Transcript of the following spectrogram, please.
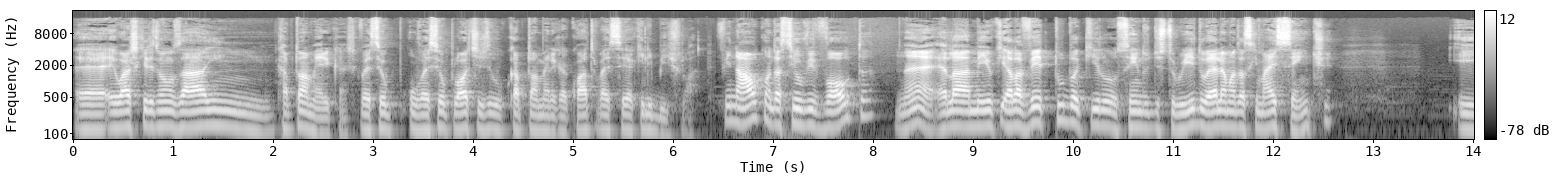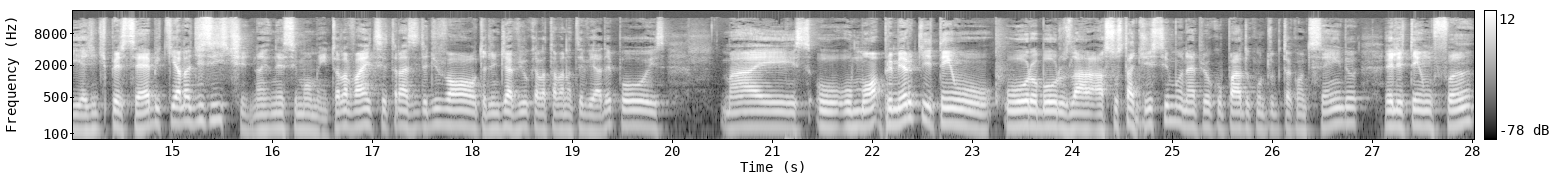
é, eu acho que eles vão usar em Capitão América. Acho que vai ser o, vai ser o plot do Capitão América 4, vai ser aquele bicho lá. Final, quando a Sylvie volta, né? Ela meio que ela vê tudo aquilo sendo destruído, ela é uma das que mais sente. E a gente percebe que ela desiste né, nesse momento. Ela vai ser trazida de volta. A gente já viu que ela estava na TVA depois. Mas o, o, primeiro que tem o, o Ouroboros lá assustadíssimo, né? Preocupado com tudo que está acontecendo. Ele tem um fã,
